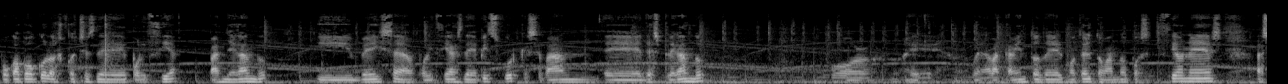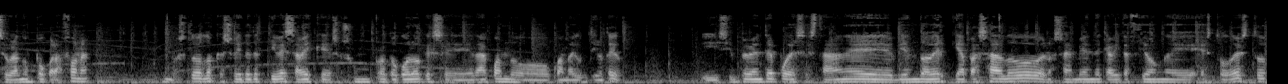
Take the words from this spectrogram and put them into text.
poco a poco los coches de policía van llegando y veis a policías de Pittsburgh que se van eh, desplegando por eh, el abarcamiento del motel tomando posiciones, asegurando un poco la zona. Vosotros los que sois detectives sabéis que eso es un protocolo que se da cuando, cuando hay un tiroteo y simplemente pues están eh, viendo a ver qué ha pasado, no saben bien de qué habitación eh, es todo esto.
